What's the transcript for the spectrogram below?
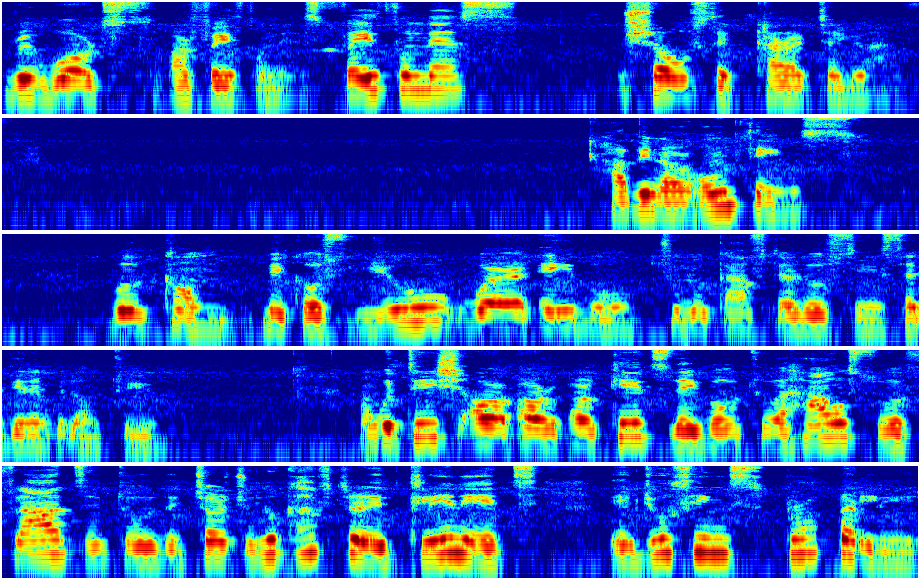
rewards our faithfulness. Faithfulness shows the character you have. Having our own things will come because you were able to look after those things that didn't belong to you. And we teach our, our, our kids, they go to a house, to a flat, to the church, look after it, clean it, do things properly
